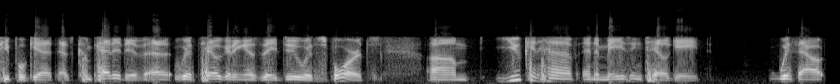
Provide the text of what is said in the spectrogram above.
people get as competitive uh, with tailgating as they do with sports, um, you can have an amazing tailgate without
